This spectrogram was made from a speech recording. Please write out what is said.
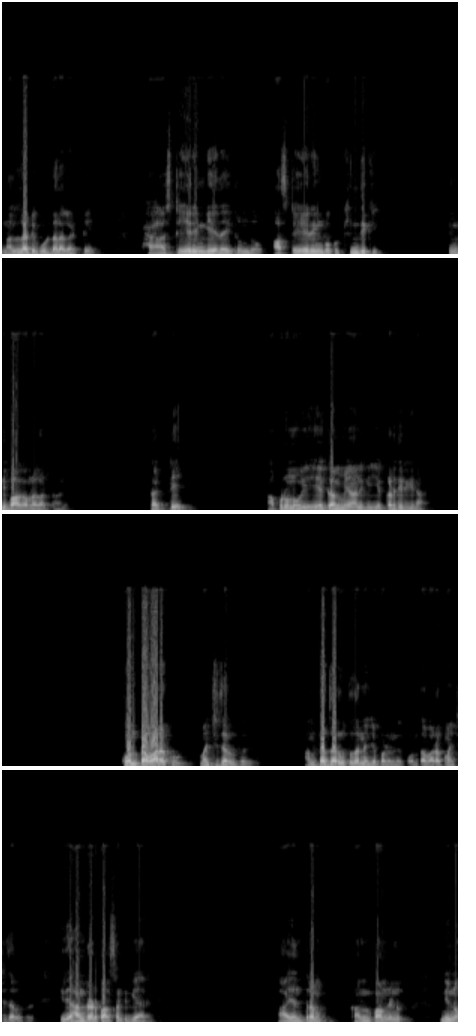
నల్లటి గుడ్డలు కట్టి ఆ స్టేరింగ్ ఏదైతుందో ఆ స్టేరింగ్కు కిందికి కింది భాగంలో కట్టాలి. కట్టి అప్పుడు నువ్వు ఏ గమ్యానికి ఎక్కడ తిరిగినా కొంతవరకు మంచి జరుగుతుంది. అంత జరుగుతుందని నేను చెప్పడం లేదు. కొంతవరకు మంచి జరుగుతుంది. ఇది హండ్రెడ్ పర్సెంట్ గ్యారంటీ. ఆ యంత్రం కన్ఫామ్ నిన్ను నిన్ను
